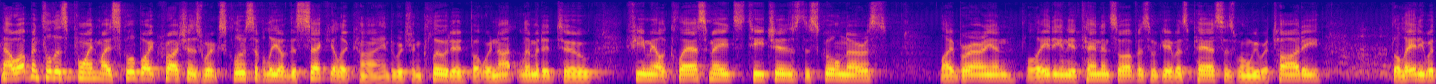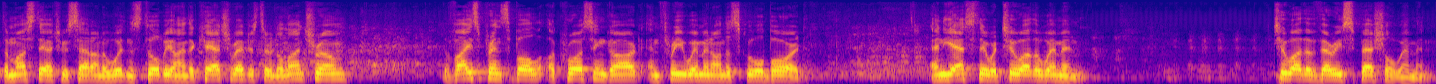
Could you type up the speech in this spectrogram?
Now, up until this point, my schoolboy crushes were exclusively of the secular kind, which included, but were not limited to, female classmates, teachers, the school nurse, librarian, the lady in the attendance office who gave us passes when we were tardy, the lady with the mustache who sat on a wooden stool behind the cash register in the lunchroom, the vice principal, a crossing guard, and three women on the school board. And yes, there were two other women two other very special women,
